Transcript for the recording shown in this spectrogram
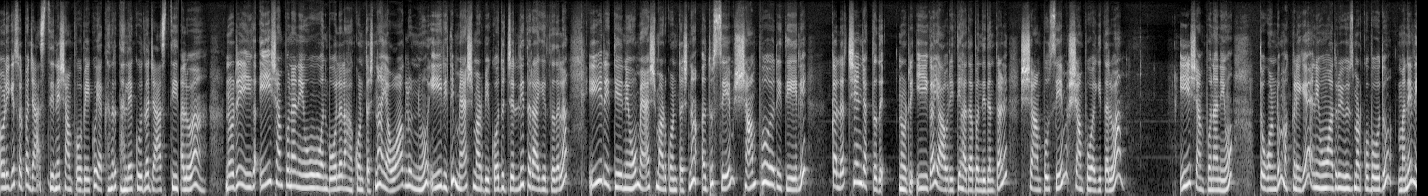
ಅವಳಿಗೆ ಸ್ವಲ್ಪ ಜಾಸ್ತಿನೇ ಶಾಂಪೂ ಬೇಕು, ಯಾಕಂದರೆ ತಲೆ ಕೂದಲ ಜಾಸ್ತಿ ಅಲ್ವಾ? ನೋಡಿರಿ, ಈಗ ಈ ಶಾಂಪೂನ ನೀವು ಒಂದು ಬೌಲಲ್ಲಿ ಹಾಕೊಂಡ ತಕ್ಷಣ ಯಾವಾಗಲೂ ಈ ರೀತಿ ಮ್ಯಾಶ್ ಮಾಡಬೇಕು. ಅದು ಜಲ್ಲಿ ಥರ ಆಗಿರ್ತದಲ್ಲ, ಈ ರೀತಿ ನೀವು ಮ್ಯಾಶ್ ಮಾಡ್ಕೊಂಡ ತಕ್ಷಣ ಅದು ಸೇಮ್ ಶಾಂಪೂ ರೀತಿಯಲ್ಲಿ ಕಲರ್ ಚೇಂಜ್ ಆಗ್ತದೆ. ನೋಡಿರಿ, ಈಗ ಯಾವ ರೀತಿ ಹದ ಬಂದಿದೆ ಅಂತೇಳಿ ಶಾಂಪೂ ಸೇಮ್ ಶಾಂಪೂ ಆಗಿತ್ತಲ್ವಾ? ಈ ಶಾಂಪೂನ ನೀವು ತೊಗೊಂಡು ಮಕ್ಕಳಿಗೆ ನೀವು ಆದರೂ ಯೂಸ್ ಮಾಡ್ಕೋಬೋದು ಮನೇಲಿ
